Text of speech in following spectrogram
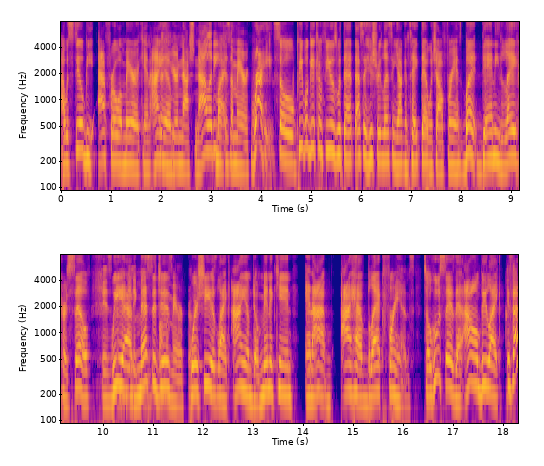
I would still be Afro American. I am your nationality my- is American. Right. So people get confused with that. That's a history lesson. Y'all can take that with y'all friends. But Danny Lay herself, Is we have Dominican from messages where she is like, I am Dominican and I I have black friends. So who says that? I don't be like, Is that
